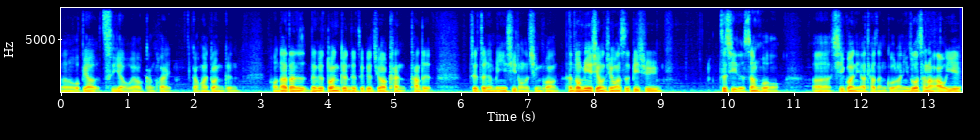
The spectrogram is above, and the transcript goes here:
呃，我不要吃药，我要赶快赶快断根，好，那但是那个断根的这个就要看他的这整个免疫系统的情况，很多免疫系统情况是必须自己的生活呃习惯你要调整过来，你如果常常熬夜、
